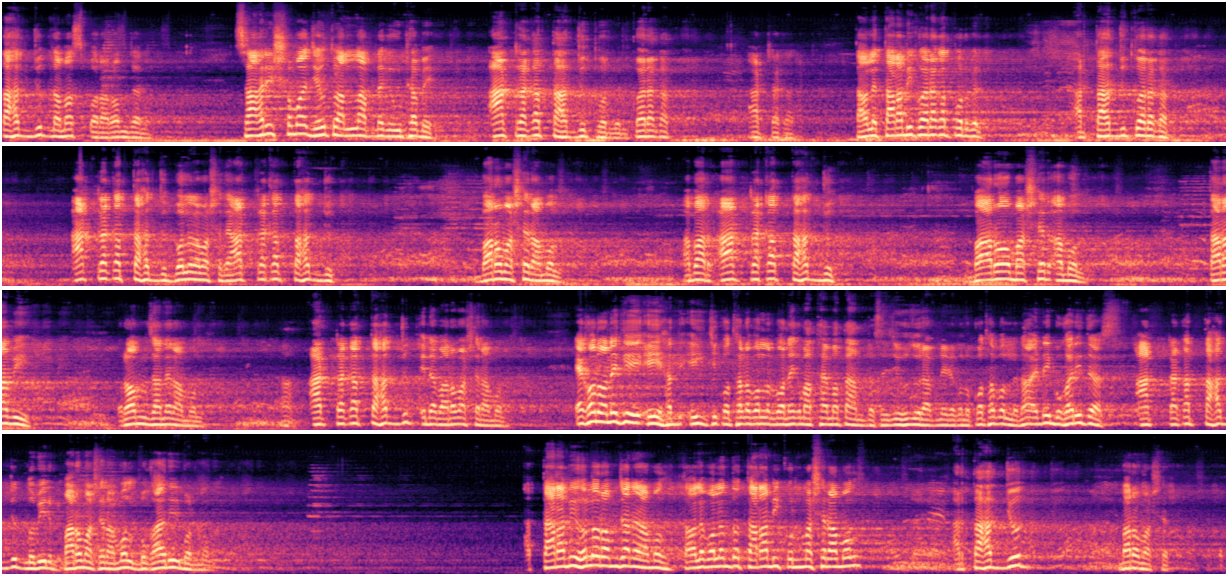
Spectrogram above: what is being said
তাহাজ্জুদ নামাজ পড়া, রমজানে। সাহারির সময় যেহেতু আল্লাহ আপনাকে উঠাবে, আট রাকাত তাহাজ্জুদ পড়বেন। কয় রাকাত? আট রাকাত। তাহলে তারাবি কয় রাকাত পড়বেন? আর তাহাজ্জুদ কয় রাকাত? আট রাকাত তাহাজ্জুদ। বলেন আমার সাথে, আট রাকাত তাহাজ্জুদ। বারো মাসের আমল। আবার আট রাকাত তাহাজ্জুদ। বারো মাসের আমল। তারাবি, রমজানের আমল। আট টাকার তাহাজ্জুদ, এটা বারো মাসের আমল। এখন অনেকে এই এই যে কথাটা বলার পর অনেকে মাথায় মাথায় আনতেছে যে, হুজুর, আপনি এটা কোনো কথা বললেন? হ্যাঁ এটাই বুখারিতে আছে। আট টাকার তাহাজ্জুদ নবীর বারো মাসের আমল বুখারির বর্ণনা। আর তারাবি হলো রমজানের আমল। তাহলে বলেন তো, তারাবি কোন মাসের আমল? আর তাহাজ্জুদ বারো মাসের।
